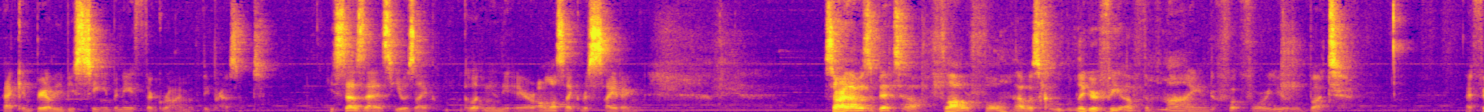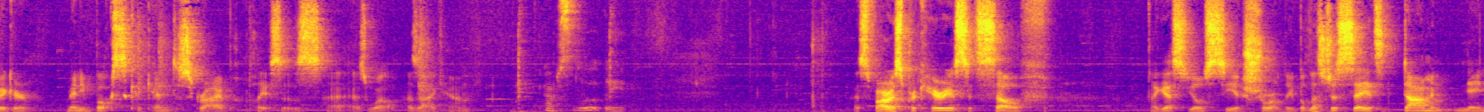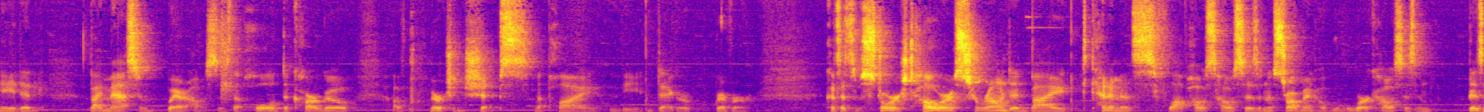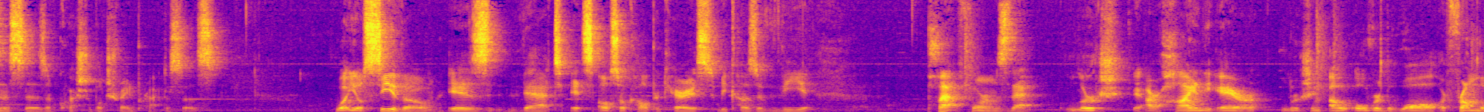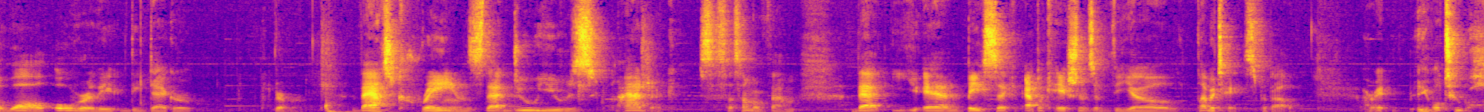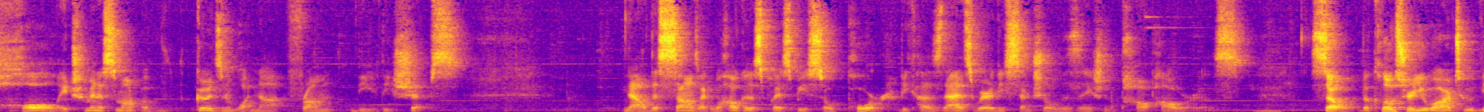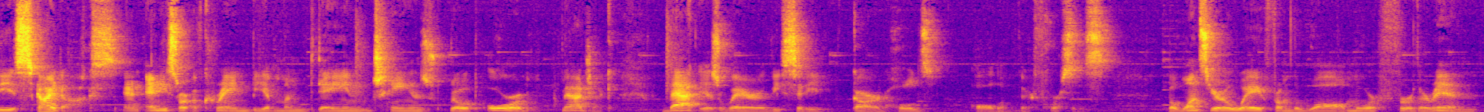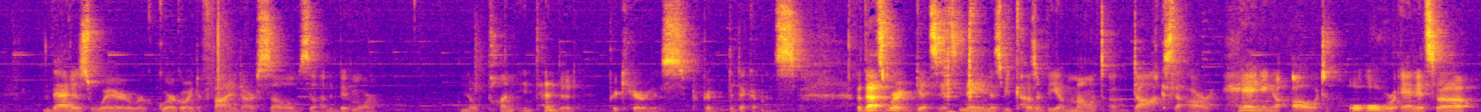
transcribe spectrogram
that can barely be seen beneath the grime of the present. He says that as he was like looking in the air, almost like reciting. Sorry, that was a bit uh, flowerful. That was calligraphy of the mind for, for you, but I figure many books can, can describe places uh, as well as I can. Absolutely. As far as Precarious itself, I guess you'll see it shortly, but let's just say it's dominated by massive warehouses that hold the cargo of merchant ships that ply the Dagger River. Consists of storage towers surrounded by tenements, flophouse houses, an assortment of workhouses and businesses of questionable trade practices. What you'll see, though, is that it's also called precarious because of the platforms that lurch are high in the air, lurching out over the wall or from the wall over the, the Dagger River. Vast cranes that do use magic, some of them, that and basic applications of the uh, levitate spell are able to haul a tremendous amount of goods and whatnot from the, the ships. Now, this sounds like, well, how could this place be so poor? Because that is where the centralization of power is. So, the closer you are to these sky docks and any sort of crane, be it mundane, chains, rope, or magic, that is where the city guard holds all of their forces. But once you're away from the wall, more further in, that is where we're, we're going to find ourselves uh, a bit more, no pun intended, precarious predicaments. But that's where it gets its name, is because of the amount of docks that are hanging out over, and it's a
